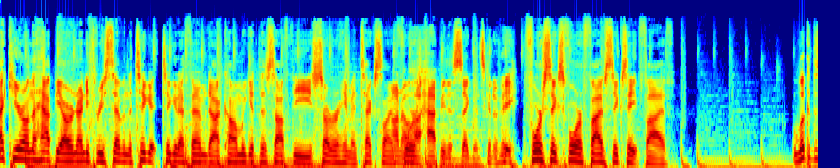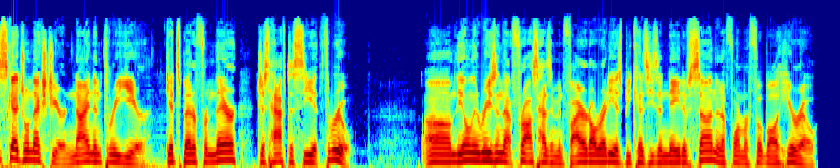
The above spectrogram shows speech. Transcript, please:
Back here on the happy hour 93.7 the ticket ticketfm.com. We get this off the Starter Heyman text line. I don't know how happy this segment's going to be. 464 5685. Look at the schedule next year 9 and 3 year. Gets better from there, just have to see it through. Um, the only reason that Frost hasn't been fired already is because he's a native son and a former football hero.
